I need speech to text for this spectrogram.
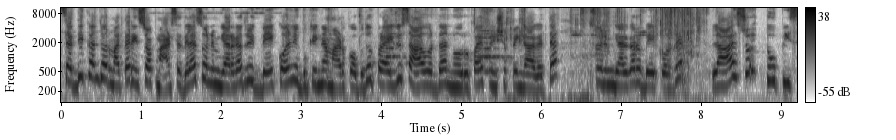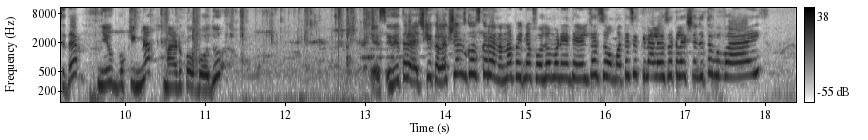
ಸದ್ಯಕ್ಕಂತೂ ಅವ್ರು ಮತ್ತೆ ರೀಸ್ಟಾಕ್ ಮಾಡಿಸೋದಿಲ್ಲ ಸೊ ನಿಮ್ಗೆ ಯಾರಿಗಾದ್ರೂ ಇದು ಬೇಕು ಅಂದ್ರೆ ನೀವು ಬುಕ್ಕಿಂಗ್ನ ಮಾಡ್ಕೋಬಹುದು ಪ್ರೈಸು ಸಾವಿರದ ನೂರು ರೂಪಾಯಿ ಫ್ರೀ ಶಿಪ್ಪಿಂಗ್ ಆಗುತ್ತೆ. ಸೊ ನಿಮ್ಗೆ ಯಾರಿಗಾದ್ರು ಬೇಕು ಅಂದ್ರೆ ಲಾಸ್ಟ್ ಟೂ ಪೀಸ್ ಇದೆ. ನೀವು ಬುಕಿಂಗ್ನ ಮಾಡ್ಕೋಬಹುದು ಎಸ್ ಇದೇ ತರ ಎಚ್ ಕೆ ಕಲೆಕ್ಷನ್ಸ್ಗೋಸ್ಕರ ನನ್ನ ಪೇಜ್ನ ಫಾಲೋ ಮಾಡಿ ಅಂತ ಹೇಳ್ತಾ ಸೊ ಮತ್ತೆ ಸಿಕ್ಕಿನ ಹೊಸ ಕಲೆಕ್ಷನ್ ಜೊತೆ. ಬಾಯ್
